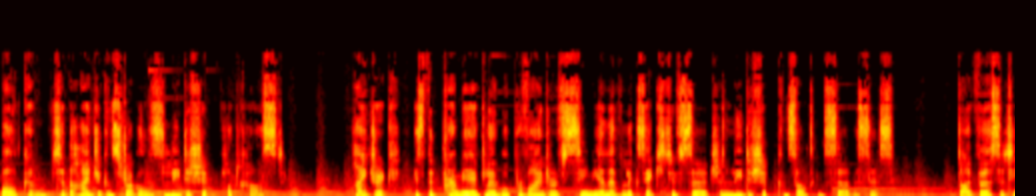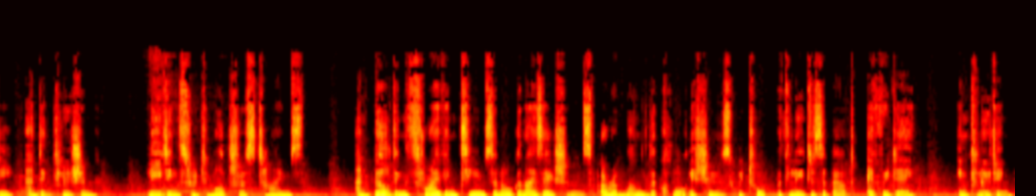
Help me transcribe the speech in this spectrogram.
Welcome to the Heidrick and Struggles Leadership Podcast. Heidrick is the premier global provider of senior level executive search and leadership consulting services. Diversity and inclusion, leading through tumultuous times, and building thriving teams and organizations are among the core issues we talk with leaders about every day, including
